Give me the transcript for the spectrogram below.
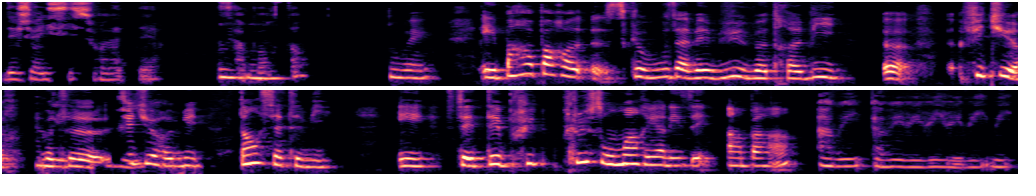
déjà ici sur la Terre. C'est mhm. important. Oui. Et par rapport à ce que vous avez vu, votre vie euh, future, votre future vie dans cette vie, et c'était plus, plus ou moins réalisé un par un? Ah oui, ah oui, oui, oui, oui, oui. oui.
